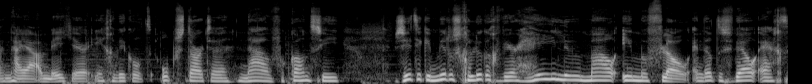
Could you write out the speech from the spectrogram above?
nou ja, een beetje ingewikkeld opstarten na een vakantie. Zit ik inmiddels gelukkig weer helemaal in mijn flow. En dat is wel echt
